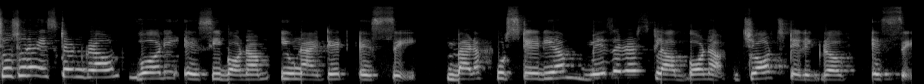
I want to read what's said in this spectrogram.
Chuchura eastern ground, Wari AC বনাম, united SC Barrackpore stadium, measurers club বনাম, জর্জ টেলিগ্রাফ এসসি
